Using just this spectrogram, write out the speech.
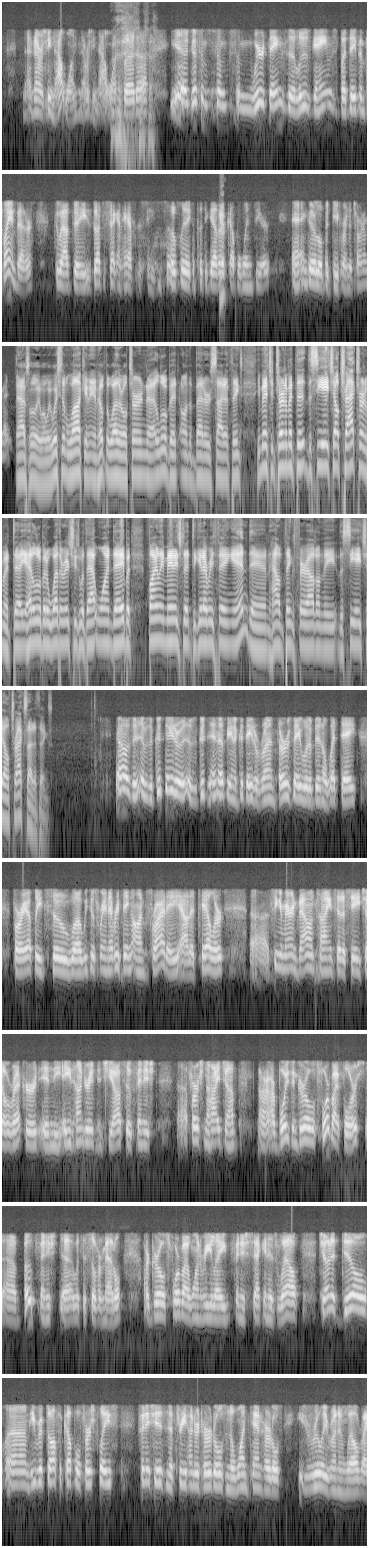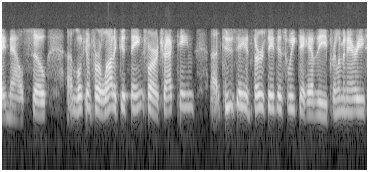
I've never seen that one, never seen that one. But uh, yeah, just some some some weird things to lose games, but they've been playing better throughout the throughout the second half of the season. So hopefully they can put together a couple wins here and, and go a little bit deeper in the tournament. Absolutely. Well, we wish them luck and, and hope the weather will turn uh, a little bit on the better side of things. You mentioned tournament, the, the CHL track tournament. Uh, you had a little bit of weather issues with that one day, but finally managed to, to get everything in. And how did things fare out on the, the CHL track side of things? No, it was a, it was a good day to it was a good ended up being a good day to run. Thursday would have been a wet day for our athletes, so uh, we just ran everything on Friday out at Taylor. Uh, Senior Marion Valentine set a CHL record in the 800, and she also finished uh, first in the high jump. Our, our boys and girls four by fours uh, both finished uh, with the silver medal. Our girls four by one relay finished second as well. Jonah Dill um, he ripped off a couple first place finishes in the 300 hurdles and the 110 hurdles. He's really running well right now. So, uh, looking for a lot of good things for our track team. Uh, Tuesday and Thursday this week, they have the preliminaries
